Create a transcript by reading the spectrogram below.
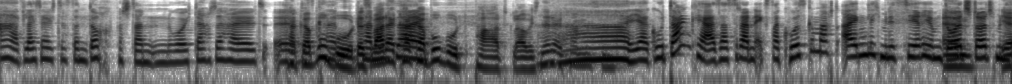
Ah, vielleicht habe ich das dann doch verstanden. Nur ich dachte halt. Äh, Kakabubu, das, kann war der nicht sein. Kakabubu-Part, glaube ich. Ne? Der Ah, ja gut, danke. Also hast du da einen extra Kurs gemacht eigentlich? Ministerium Deutsch, Ähm, Deutsch ja, ja.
